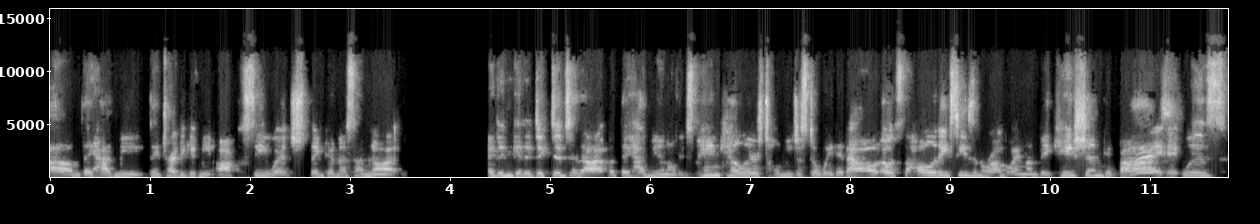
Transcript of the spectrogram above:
Um, they had me, they tried to give me Oxy, which thank goodness I'm not I didn't get addicted to that, but they had me on all these painkillers, told me just to wait it out. Oh, it's the holiday season. We're all going on vacation. Goodbye. What? It was,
